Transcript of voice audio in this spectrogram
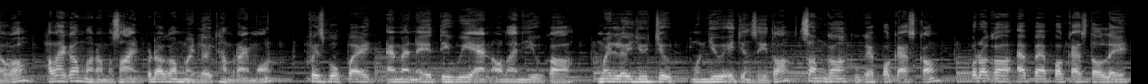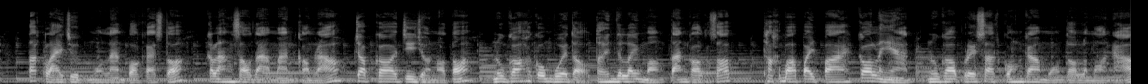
តកហឡៃក៏មករំសាយប្រដក៏មិនលើធ្វើរៃម៉ុន Facebook page MNA TV and online you ក៏មិនលើ YouTube មុន you agency តសំក៏ Google Podcast កំបដក៏ Apple Podcast តលេតាក់ឡាយជូតមកឡាន podcast តកលាំងសោតាមានកំរោចប់ក៏ជីចនតនោះក៏កុំពួយតទៅទៅលៃម៉ងតានក៏កសបថកបោបៃបាយក៏លញាតនោះក៏ប្រេសាទកងកាមងតលមនអោ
